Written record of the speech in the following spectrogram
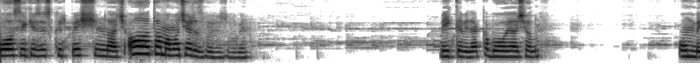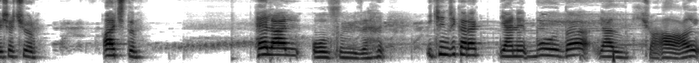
Bu 845 şimdi aç. Aa tamam açarız bu biz bugün. Bekle bir dakika. Boğayı açalım. 15 açıyorum. Açtım. Helal olsun bize. İkinci karakter yani bu da geldik şu an. Aa,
